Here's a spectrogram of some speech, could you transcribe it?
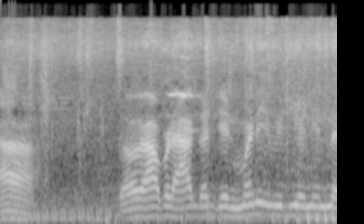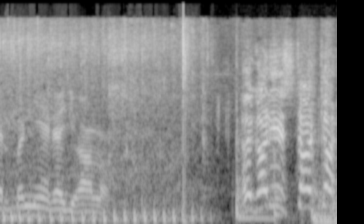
હા. તો હવે આપણે આગળ જઈને મળીએ. વિડીયોની અંદર બન્યા રહેજો. હાલો. ગાડી સ્ટાર્ટ કર.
